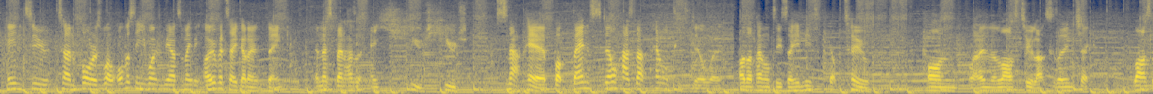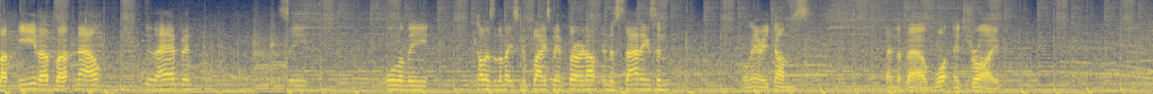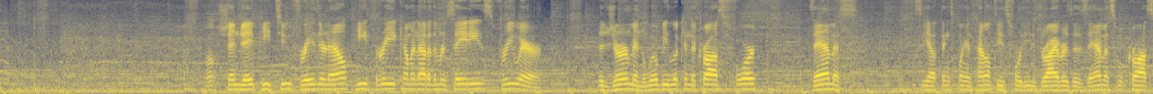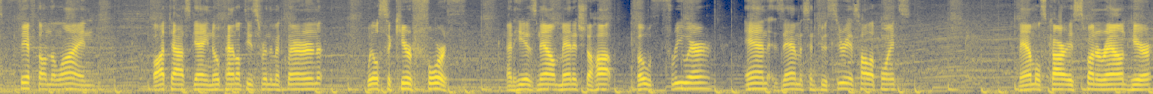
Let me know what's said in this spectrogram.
into turn four as well. Obviously, he won't be able to make the overtake, I don't think, unless Ben has a, a huge, huge snap here. But Ben still has that penalty to deal with. Other penalties, so he needs to pick up two on, well, in the last two laps, because I didn't check last lap either. But now, do the hairpin. You can see all of the colours of the Mexican flags being thrown up in the standings, and well, here he comes. And the bear, what a drive. Well, Shenjay P2, Fraser now. P3 coming out of the Mercedes. Freeware. The German will be looking to cross fourth. Zammus. See how things play in penalties for these drivers as Zammus will cross fifth on the line. Bottas gang, no penalties for the McLaren. Will secure fourth. And he has now managed to hop both Freeware and Zammus into a serious haul of points. Mammal's car is spun around here.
